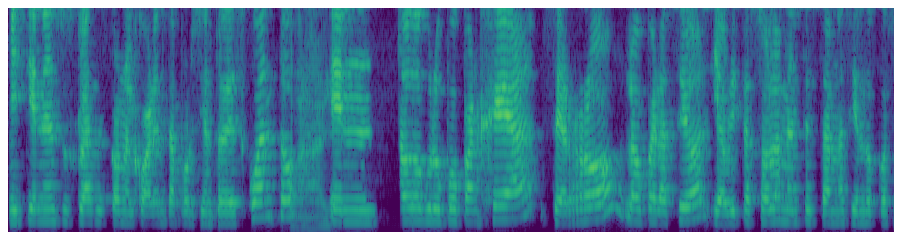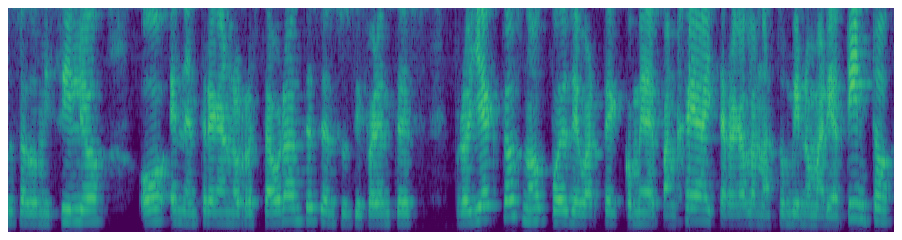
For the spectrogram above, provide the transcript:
y tienen sus clases con el 40% de descuento. En todo grupo Pangea cerró la operación y ahorita solamente están haciendo cosas a domicilio o en entrega en los restaurantes en sus diferentes proyectos, ¿no? Puedes llevarte comida de Pangea y te regalan hasta un vino María Tinto,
